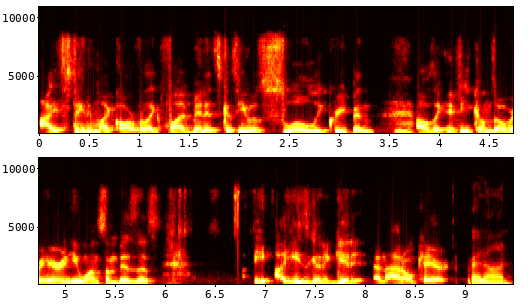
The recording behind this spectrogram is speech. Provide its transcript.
I stayed in my car for like five minutes because he was slowly creeping. I was like, if he comes over here and he wants some business, he, he's going to get it. And I don't care. Right on.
